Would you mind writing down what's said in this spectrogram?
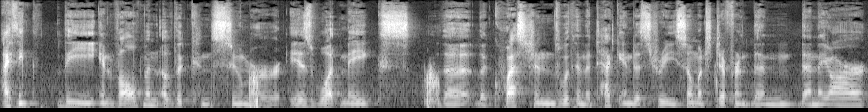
I think the involvement of the consumer is what makes the the questions within the tech industry so much different than than they are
